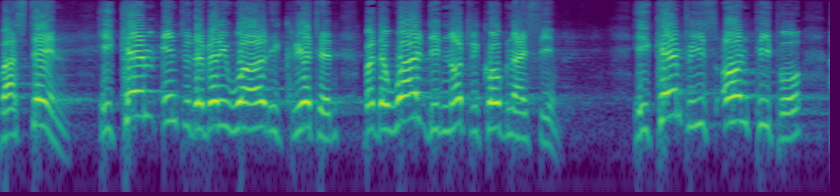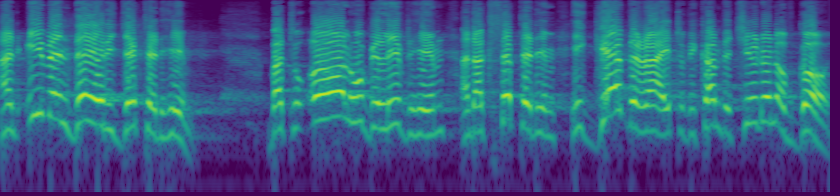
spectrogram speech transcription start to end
verse 10. He came into the very world he created, but the world did not recognize him. He came to his own people, and even they rejected him. But to all who believed him and accepted him, he gave the right to become the children of God.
